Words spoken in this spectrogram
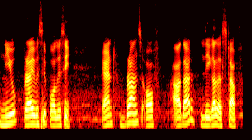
new privacy policy, and branch of other legal stuff.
